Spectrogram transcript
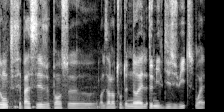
Donc ça s'est passé, je pense, euh, dans les alentours de Noël 2018. Ouais,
